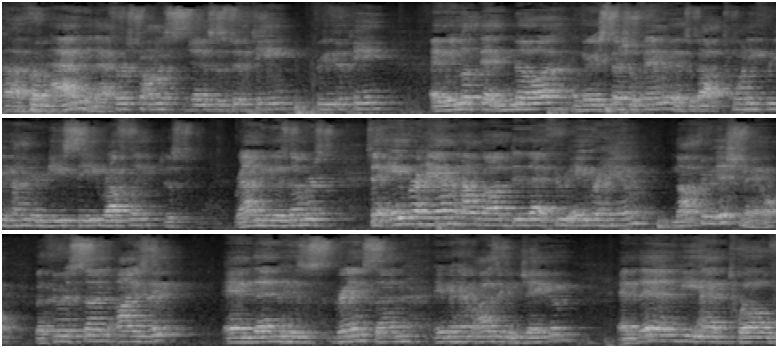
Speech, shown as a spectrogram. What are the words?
uh, from Adam and that first promise, Genesis 15, 315. And we looked at Noah, a very special family that's about 2300 BC, roughly, just rounding those numbers. To Abraham, how God did that through Abraham, not through Ishmael, but through his son Isaac and then his grandson, Abraham, Isaac, and Jacob. And then he had 12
